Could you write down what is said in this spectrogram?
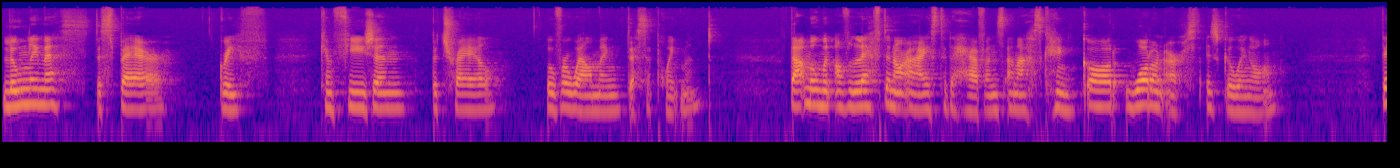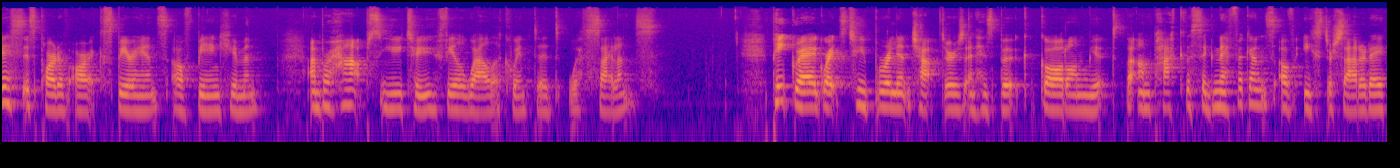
loneliness, despair, grief, confusion, betrayal, overwhelming disappointment. That moment of lifting our eyes to the heavens and asking, God, what on earth is going on? This is part of our experience of being human, and perhaps you too feel well acquainted with silence. Pete Greig writes two brilliant chapters in his book, God on Mute, that unpack the significance of Easter Saturday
